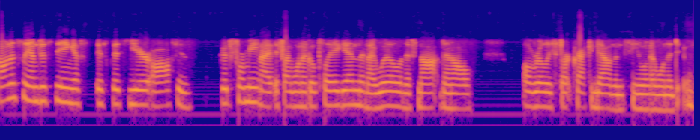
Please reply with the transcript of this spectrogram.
honestly, I'm just seeing if if this year off is good for me, and I, if I want to go play again, then I will, and if not, then I'll I'll really start cracking down and seeing what I want to do.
